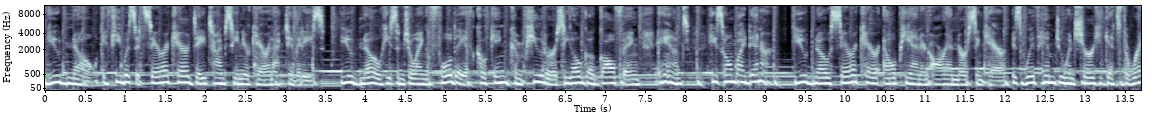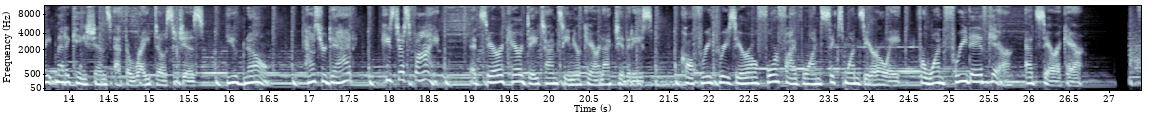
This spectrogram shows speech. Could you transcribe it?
You'd know if he was at Sarah Care Daytime Senior Care and Activities. You'd know he's enjoying a full day of cooking, computers, yoga, golfing, and he's home by dinner. You'd know Sarah Care LPN and RN Nursing Care is with him to ensure he gets the right medications at the right dosages. You'd know. How's your dad? He's just fine. At Sarah Care Daytime Senior Care and Activities. Call 330 451 6108 for one free day of care at Sarah Care.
